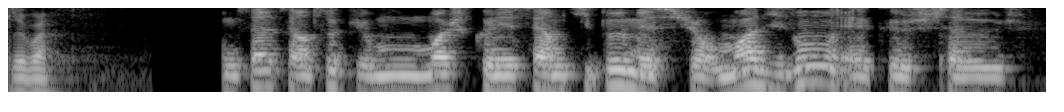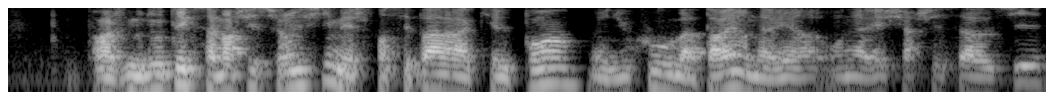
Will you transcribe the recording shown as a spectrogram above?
je vois. Donc ça, c'est un truc que moi je connaissais un petit peu, mais sur moi, disons, et que je, je- enfin, je me doutais que ça marchait sur une fille, mais je pensais pas à quel point. Et du coup, bah, pareil, on allait, on allait chercher ça aussi.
